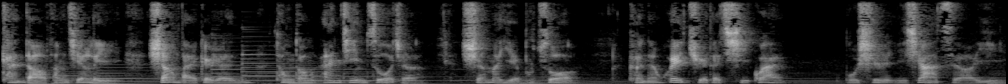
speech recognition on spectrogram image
看到房间里上百个人通通安静坐着，什么也不做，可能会觉得奇怪，不是一下子而已，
